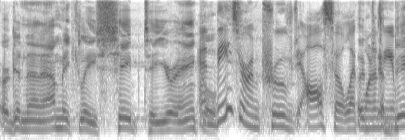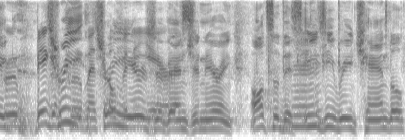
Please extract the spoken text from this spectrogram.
ergonomically shaped to your ankle. And these are improved also, like one of the big, improved, big three, improvements three over years, years of engineering. Also this mm -hmm. easy reach handle,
